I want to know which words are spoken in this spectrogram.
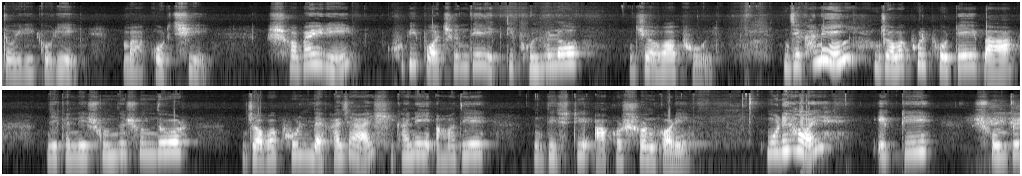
তৈরি করি বা করছি, সবাইরই খুবই পছন্দের একটি ফুল হলো জবা ফুল। যেখানেই জবা ফুল ফোটে বা যেখানে সুন্দর সুন্দর জবা ফুল দেখা যায়, সেখানেই আমাদের দৃষ্টি আকর্ষণ করে। মনে হয় একটি সুন্দর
